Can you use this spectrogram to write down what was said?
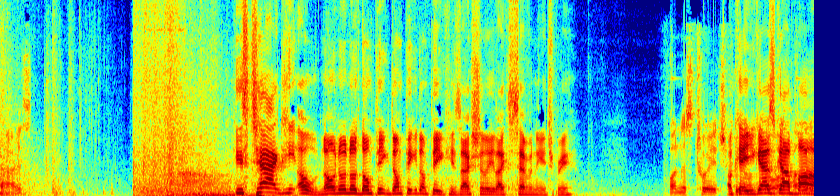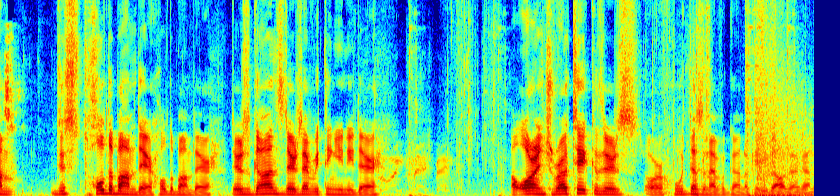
Nice. He's tagged. He oh no no no don't peek don't peek don't peek. He's actually like 70 HP. One is 2 HP. Okay, you guys got bomb. 100. Just hold the bomb there. Hold the bomb there. There's guns. There's everything you need there. Oh, orange, rotate because there's or who doesn't have a gun? Okay, you all got a gun.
